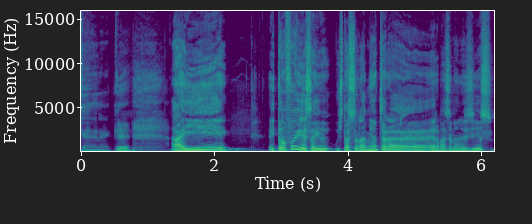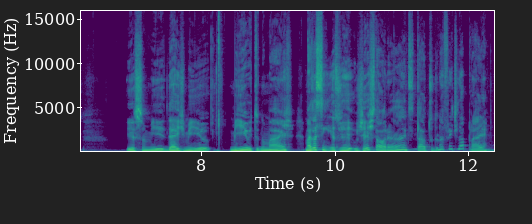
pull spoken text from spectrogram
Caraca. É. Aí. Então foi isso. Aí o estacionamento era, era mais ou menos isso. Isso, mil, 10 mil, mil e tudo mais. Mas assim, os, os restaurantes e tal, tudo na frente da praia, irmão.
